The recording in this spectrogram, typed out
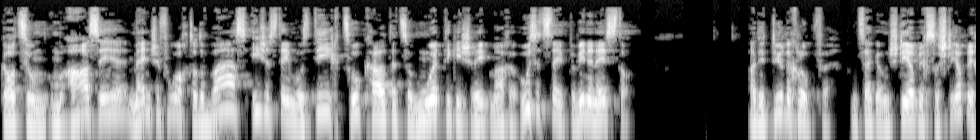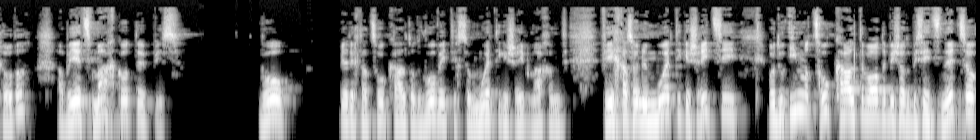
Geht es um, um Ansehen, Menschenfurcht oder was ist es dem, was dich zurückhaltet, so mutige Schritte machen, rauszusteppen, wie ein Esther? An die Türe klopfen und sagen, und stirb ich, so stirb ich, oder? Aber jetzt macht Gott etwas. Wo wird ich da zurückhalten oder wo will ich so einen mutigen Schritt machen? Und vielleicht kann so ein mutiger Schritt sein, wo du immer zurückgehalten worden bist oder bis jetzt nicht so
